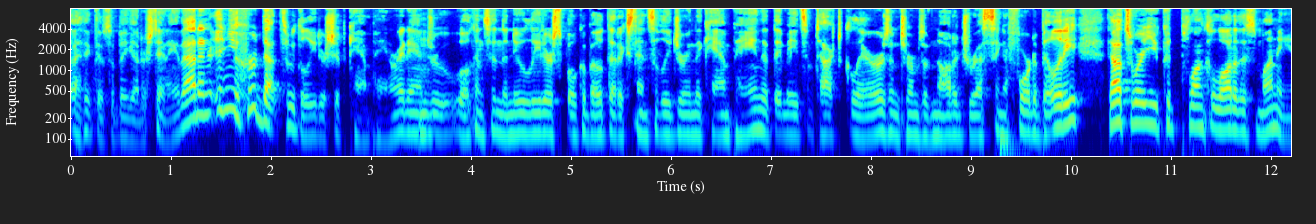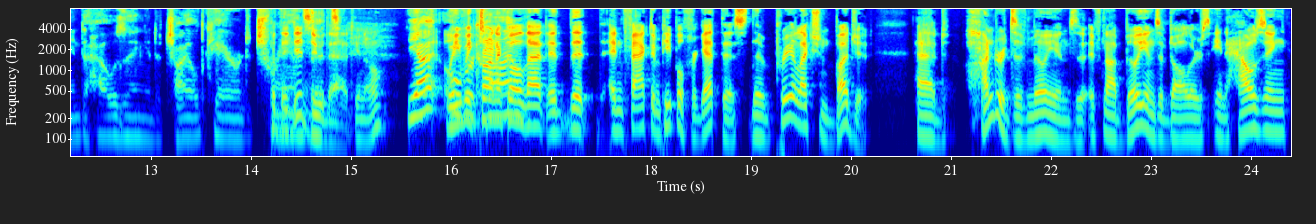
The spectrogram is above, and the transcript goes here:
I think there's a big understanding of that, and, and you heard that through the leadership campaign, right? Andrew mm-hmm. Wilkinson, the new leader, spoke about that extensively during the campaign. That they made some tactical errors in terms of not addressing affordability. That's where you could plunk a lot of this money into housing, into childcare, into transit. But they did do that, you know. Yeah, we, we chronicle time, that. That in fact, and people forget this: the pre-election budget had hundreds of millions, if not billions of dollars in housing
